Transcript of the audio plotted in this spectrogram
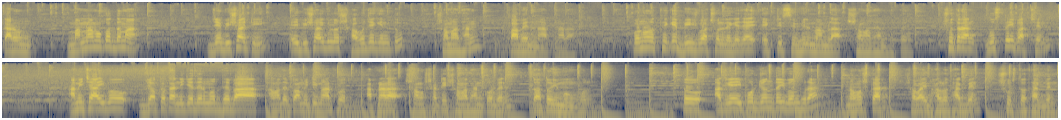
কারণ মামলা মোকদ্দমা যে বিষয়টি, এই বিষয়গুলো সহজে কিন্তু সমাধান পাবেন না আপনারা। পনেরো থেকে বিশ বছর লেগে যায় একটি সিভিল মামলা সমাধান হতে। সুতরাং বুঝতেই পাচ্ছেন, আমি চাইব যতটা নিজেদের মধ্যে বা আমাদের কমিটি মারফত আপনারা সমস্যাটির সমাধান করবেন, ততই মঙ্গল। তো আজকে এই পর্যন্তই বন্ধুরা, নমস্কার, সবাই ভালো থাকবেন, সুস্থ থাকবেন।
